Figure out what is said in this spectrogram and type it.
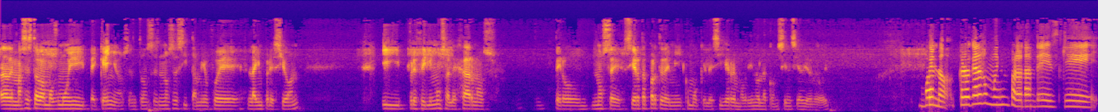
Además estábamos muy pequeños, entonces no sé si también fue la impresión y preferimos alejarnos pero no sé, cierta parte de mí como que le sigue remordiendo la conciencia a día de hoy. Bueno, creo que algo muy importante es que,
